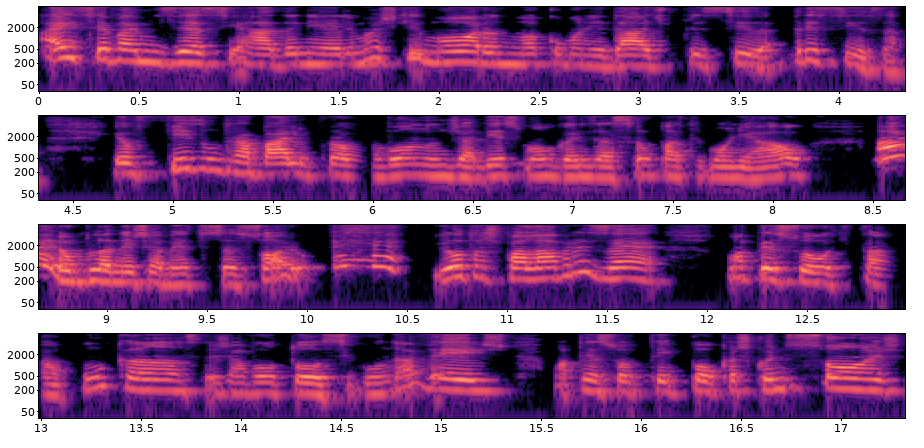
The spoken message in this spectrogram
Aí você vai me dizer assim, ah, Daniela, mas quem mora numa comunidade precisa? Precisa. Eu fiz um trabalho pro bono um dia desse, uma organização patrimonial, ah, é um planejamento sucessório? É. Em outras palavras, é uma pessoa que está com câncer, já voltou segunda vez, uma pessoa que tem poucas condições,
